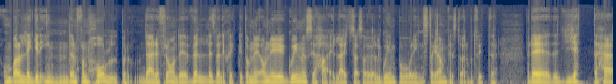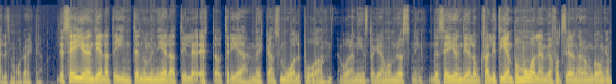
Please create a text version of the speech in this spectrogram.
hon bara lägger in den från håll på, därifrån. Det är väldigt, väldigt skickligt. Om ni, om ni går in och ser highlights, alltså, eller går in på vår Instagram, finns det på Twitter. För det är, ett jättehärligt mål verkligen. Det säger ju en del att det inte är nominerat till ett av tre veckans mål på vår Instagram-omröstning. Det säger ju en del om kvaliteten på målen vi har fått se den här omgången.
